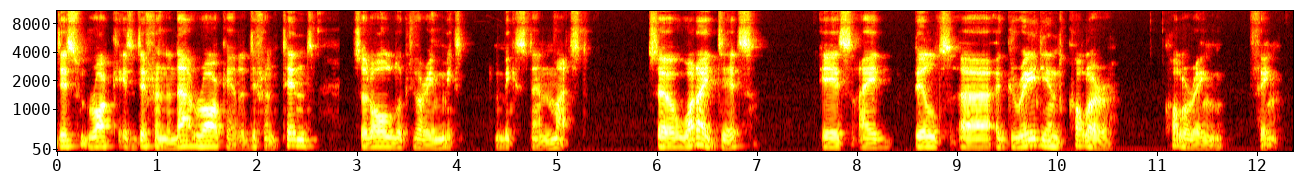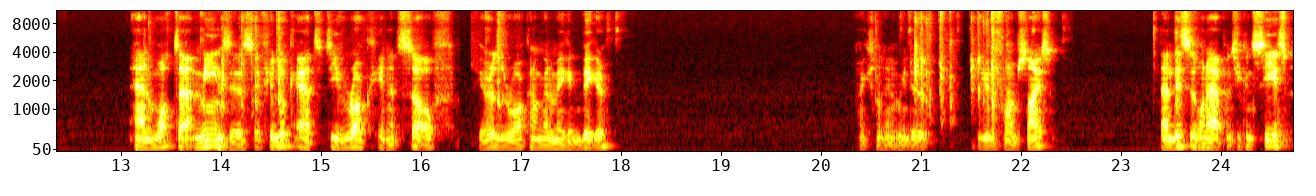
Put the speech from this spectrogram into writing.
this rock is different than that rock. It had a different tint, so it all looked very mixed, mixed and matched. So what I did is I built uh, a gradient color coloring thing. And what that means is if you look at the rock in itself, here's the rock and I'm going to make it bigger. Actually, let me do uniform size. And this is what happens. You can see it's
